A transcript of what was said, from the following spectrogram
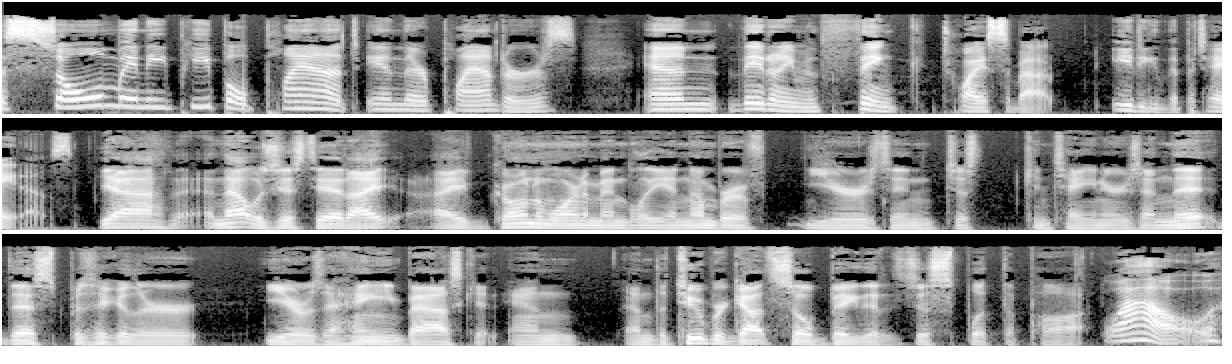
so many people plant in their planters, and they don't even think twice about eating the potatoes. Yeah, and that was just it. I I've grown them ornamentally a number of years in just containers, and th- this particular year was a hanging basket, and and the tuber got so big that it just split the pot. Wow.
